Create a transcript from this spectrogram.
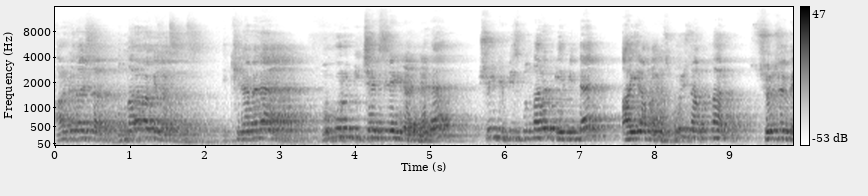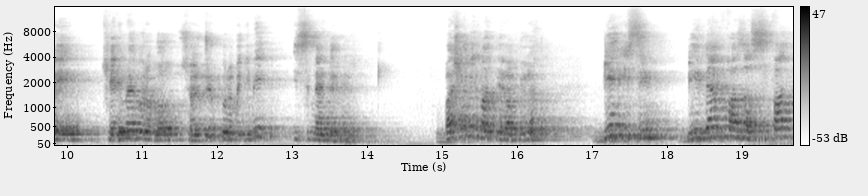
Arkadaşlar bunlara bakacaksınız. İkilemeler bu grup içerisine girer. Neden? Çünkü biz bunları birbirinden ayıramayız. O yüzden bunlar söz öbeği, kelime grubu, sözcük grubu gibi isimlendirilir. Başka bir maddeye bakıyorum. Bir isim birden fazla sıfat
